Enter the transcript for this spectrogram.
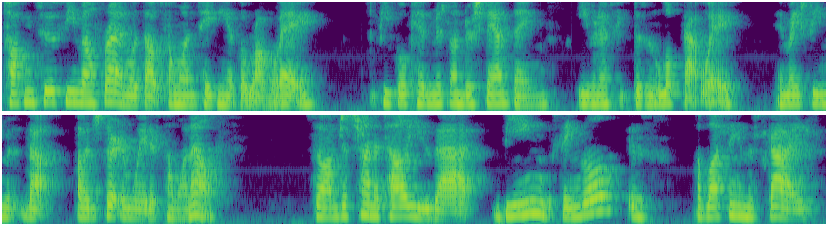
Talking to a female friend without someone taking it the wrong way. People can misunderstand things even if it doesn't look that way. It may seem that a certain way to someone else. So I'm just trying to tell you that being single is a blessing in disguise.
